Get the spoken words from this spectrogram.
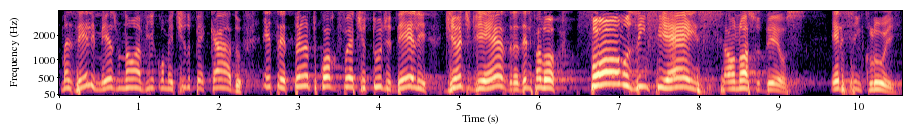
mas ele mesmo não havia cometido pecado. Entretanto, qual foi a atitude dele diante de Esdras? Ele falou: Fomos infiéis ao nosso Deus. Ele se inclui.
